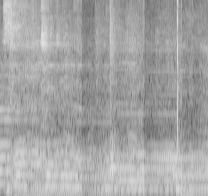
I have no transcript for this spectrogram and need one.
lights up in the room.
